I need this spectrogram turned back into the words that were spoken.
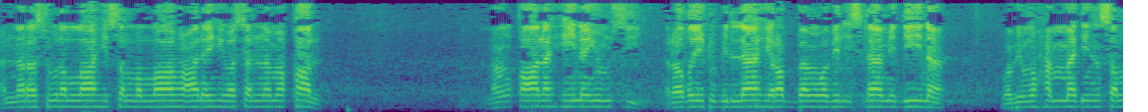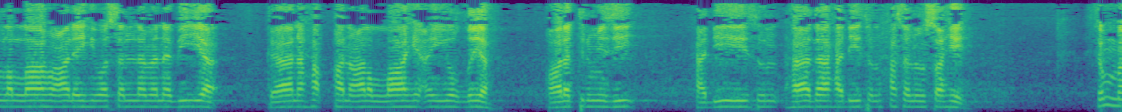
أن رسول الله صلى الله عليه وسلم قال من قال حين يمسي رضيت بالله ربا وبالإسلام دينا وبمحمد صلى الله عليه وسلم نبيا كان حقا على الله أن يرضيه. قال الترمذي حديث هذا حديث حسن صحيح. ثم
